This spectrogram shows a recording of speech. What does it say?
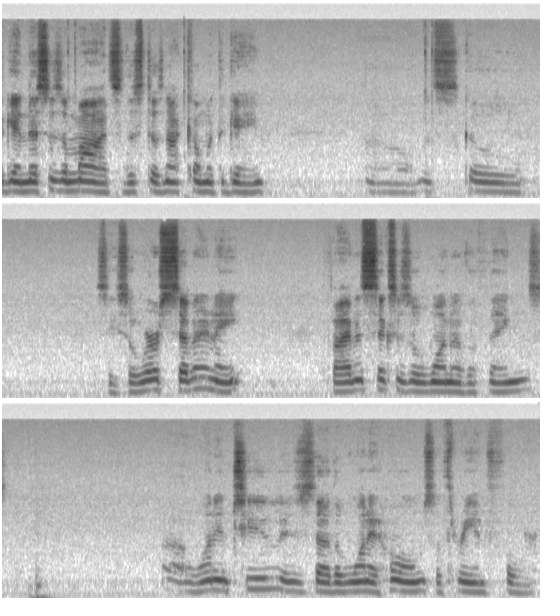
again, this is a mod, so this does not come with the game. Uh, let's go. See, so we're seven and eight. Five and six is a one of the things. Uh, one and two is uh, the one at home, so three and four.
